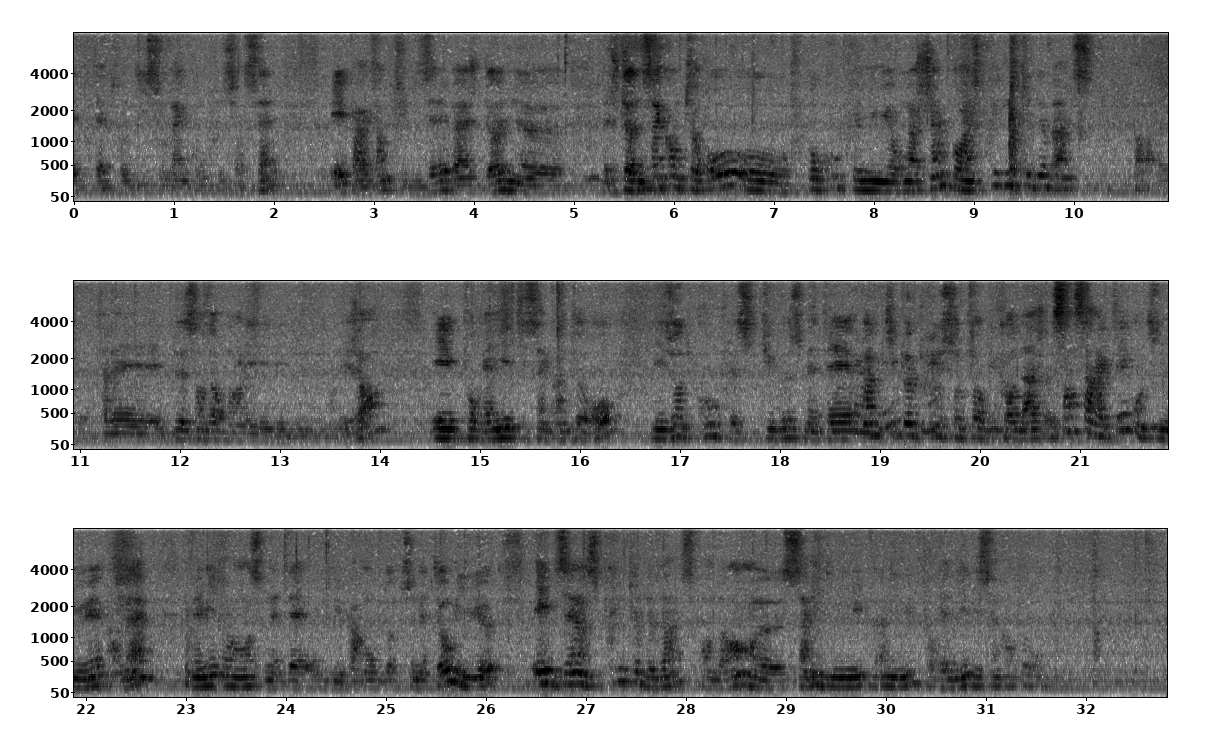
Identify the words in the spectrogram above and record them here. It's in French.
peut-être 10 ou 20 couples sur scène. Et par exemple, tu disais, ben, je, donne, euh, je donne 50 euros au, couple numéro machin pour un sprint de valse. Tu avais 200 euros dans les, dans les gens. Et pour gagner tes 50 euros, les autres couples, si tu veux, se mettaient un petit peu plus autour du cordage, sans s'arrêter, continuaient quand même. Mes parents se mettaient, parents d'autres se mettaient au milieu et ils faisaient un sprint de valse pendant 5, euh, 10 minutes, 20 minutes pour gagner les 50 euros.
